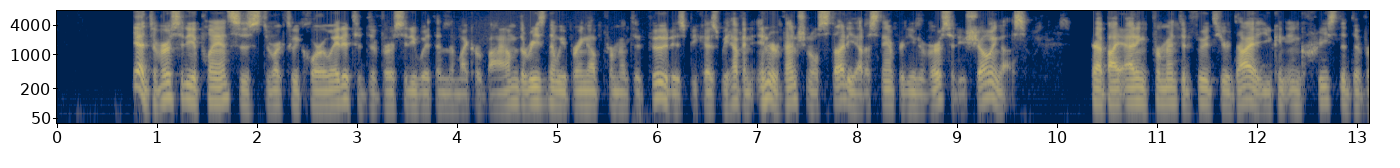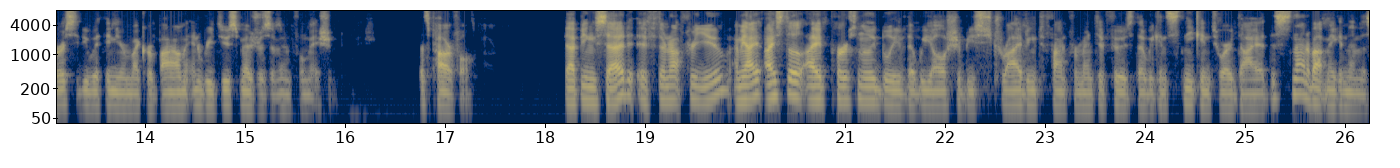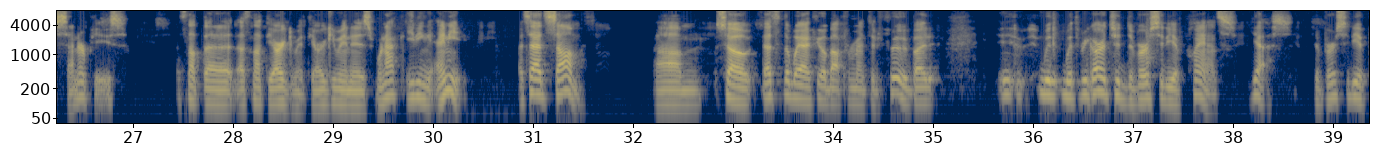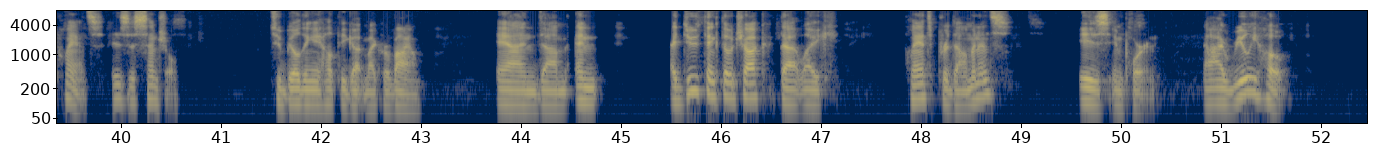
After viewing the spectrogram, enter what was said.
Yeah, diversity of plants is directly correlated to diversity within the microbiome. The reason that we bring up fermented food is because we have an interventional study out of Stanford University showing us that by adding fermented food to your diet, you can increase the diversity within your microbiome and reduce measures of inflammation. That's powerful. That being said, if they're not for you, I mean, I, I still, I personally believe that we all should be striving to find fermented foods that we can sneak into our diet. This is not about making them the centerpiece. That's not the that's not the argument. The argument is we're not eating any. Let's add some. Um, so that's the way I feel about fermented food. But with with regard to diversity of plants, yes, diversity of plants is essential to building a healthy gut microbiome. And um, and I do think though, Chuck, that like plant predominance is important. Now, I really hope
